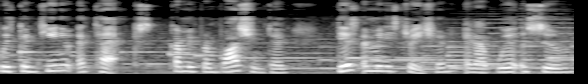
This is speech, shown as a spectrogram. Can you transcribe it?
With continued attacks coming from Washington this administration, and I will assume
